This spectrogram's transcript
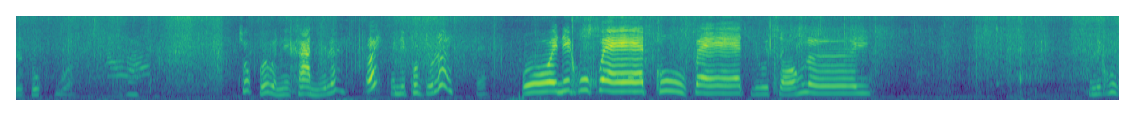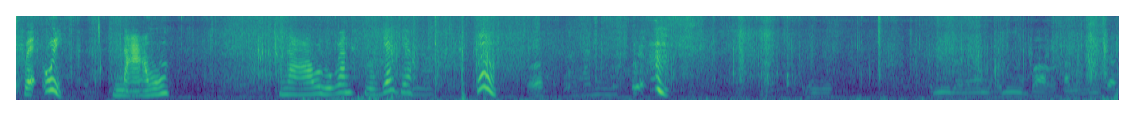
จะทุกข์อีกลูกมันจะทุกข์วัว ชุกเพื่อวันนี้คันอยู่เลยเอ้ยวันนี้พุดอยู่เลยโอ้ยนี่คู่แฝดคู่แฝดอยู่สองเลยวันนี้คู่แฝดอุ้ยหนาวหนาวลูกกันลูกเยอะเชียวนี่ก็แม่นไอ้นี่บ่าวตังนี้กัน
